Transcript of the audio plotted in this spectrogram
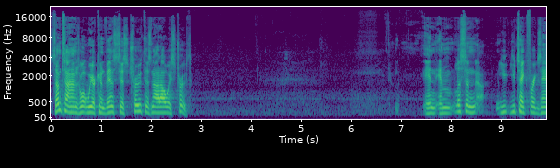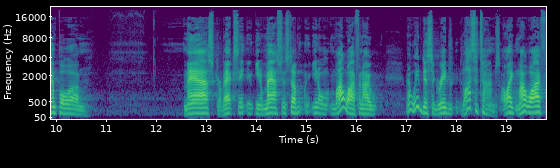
sometimes what we are convinced is truth is not always truth. And, and listen, you, you take, for example, um, mask or vaccine, you know, masks and stuff. You know, my wife and I, man, we've disagreed lots of times. Like my wife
